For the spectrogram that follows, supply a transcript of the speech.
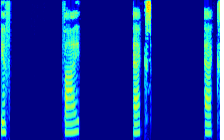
If phi x x.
